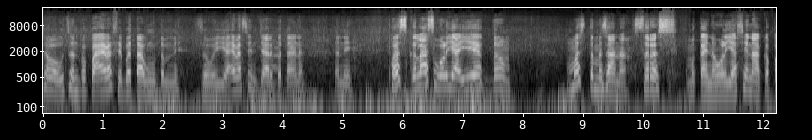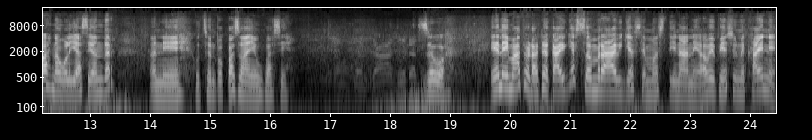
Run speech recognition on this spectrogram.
જવો ઉચન પપ્પા આવ્યા છે, બતાવું હું તમને. જવો આવ્યા છે ને ત્યારે બતાણા. અને ફર્સ્ટ ક્લાસ વળિયા એકદમ. મસ્ત મજાના. સરસ મકાઈના વળિયા છે ને આ કપાસના વળિયા છે અંદર. અને ઉછન પપ્પા જો અહીંયા ઊભા છે. જુઓ. એને માથોડા ઢક આવી ગયા સમરા આવી ગયા છે મસ્તીના ને. હવે ભેંસુને ખાઈને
